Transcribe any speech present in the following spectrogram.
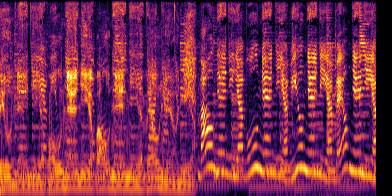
Vilņēņa, volņēņa, valņēņa, vēlņēņa. Valņēņie, vulņēņie, vilņēņie, vēlņēņie,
